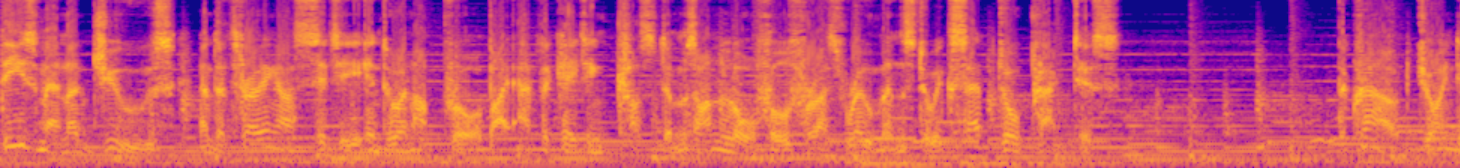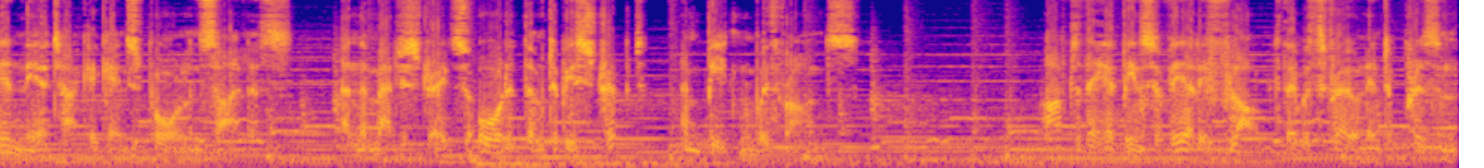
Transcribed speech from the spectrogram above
These men are Jews and are throwing our city into an uproar by advocating customs unlawful for us Romans to accept or practice. The crowd joined in the attack against Paul and Silas, and the magistrates ordered them to be stripped and beaten with rods. After they had been severely flogged, they were thrown into prison,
